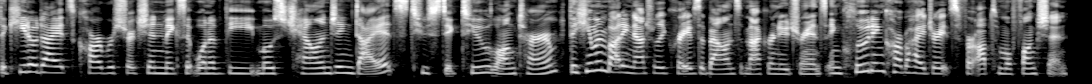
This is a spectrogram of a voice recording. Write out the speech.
The keto diet's carb restriction makes it one of the most challenging diets to stick to long term. The human body naturally craves a balance of macronutrients, including carbohydrates, for optimal function.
